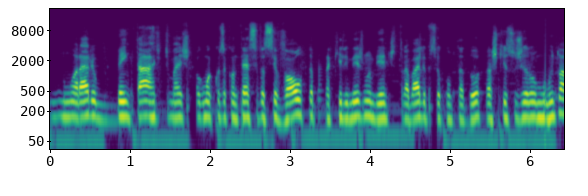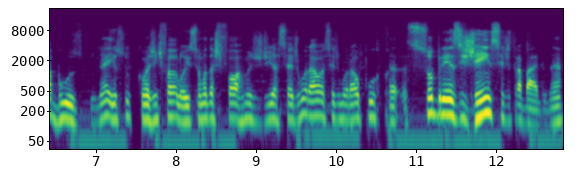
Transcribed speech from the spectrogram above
num horário bem tarde, mas alguma coisa acontece, você volta para aquele mesmo ambiente de trabalho, para o seu computador. Eu acho que isso gerou muito abuso, né? Isso, como a gente falou, isso é uma das formas de assédio moral, assédio moral por uh, sobreexigência de trabalho, né?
